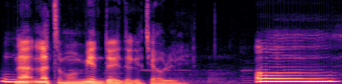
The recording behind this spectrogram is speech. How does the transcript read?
嗯那那怎么面对这个焦虑？嗯，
